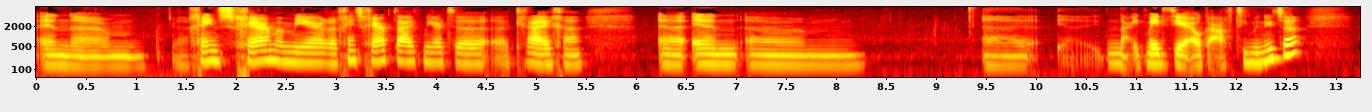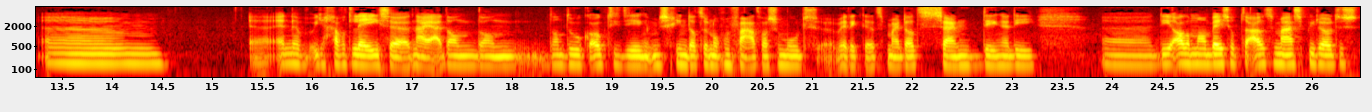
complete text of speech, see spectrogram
en um, geen schermen meer, geen scherptijd meer te krijgen. Uh, en um, uh, nou, ik mediteer elke avond 10 minuten. Um, uh, en je gaat wat lezen. Nou ja, dan, dan, dan doe ik ook die dingen. Misschien dat er nog een vaatwasser moet, weet ik het. Maar dat zijn dingen die, die allemaal een beetje op de automatische piloot. Dus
